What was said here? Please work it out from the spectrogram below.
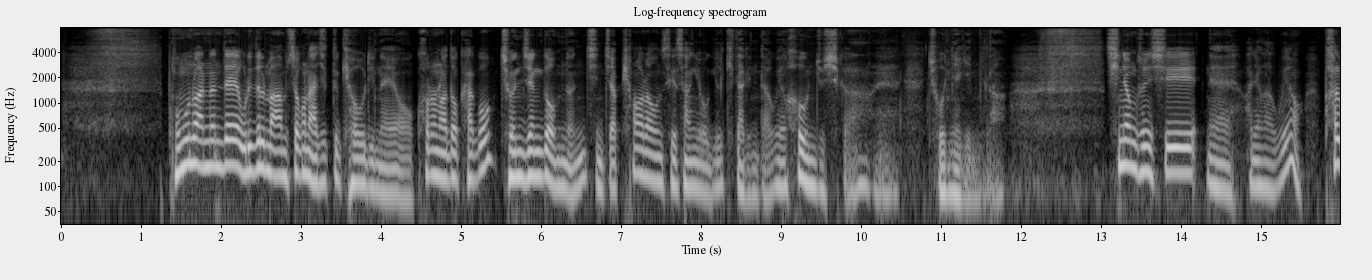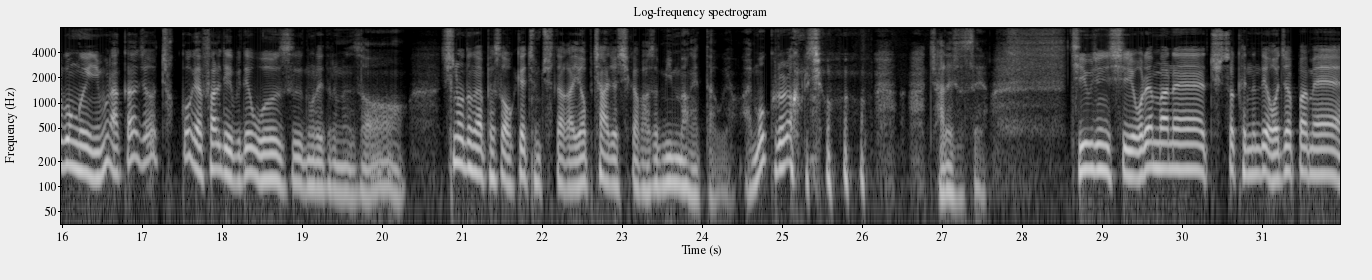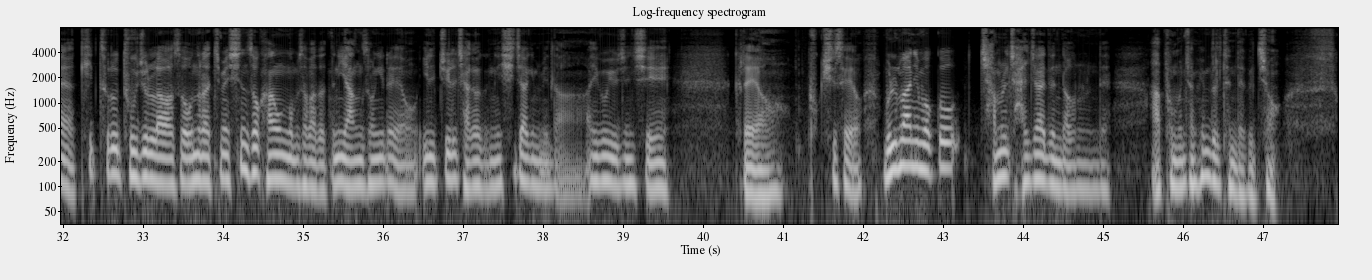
봄은 왔는데 우리들 마음속은 아직도 겨울이네요. 코로나도 가고 전쟁도 없는 진짜 평화로운 세상이 오길 기다린다고요. 허은주 씨가. 네, 좋은 얘기입니다. 신영순 씨, 네, 환영하고요. 8052님은 아까 저 첫 곡 FR 데이비드의 워즈 노래 들으면서 신호등 앞에서 어깨 춤추다가 옆차 아저씨가 봐서 민망했다고요. 아, 뭐 그러라 그러죠. 잘하셨어요. 지우진 씨, 오랜만에 출석했는데 어젯밤에 키트로 두 줄 나와서 오늘 아침에 신속 항원 검사 받았더니 양성이래요. 일주일 자가격리 시작입니다. 아이고, 유진 씨. 그래요. 푹 쉬세요. 물 많이 먹고 잠을 잘 자야 된다 그러는데 아프면 참 힘들 텐데, 그쵸?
